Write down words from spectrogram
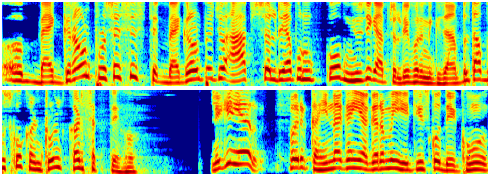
बैकग्राउंड प्रोसेसेस थे बैकग्राउंड पे जो ऐप्स चल रही है आप उनको म्यूज़िक ऐप चल रही है फॉर एन एग्ज़ाम्पल तो आप उसको कंट्रोल कर सकते हो। लेकिन यार फिर कहीं ना कहीं अगर मैं ये चीज़ को देखूँ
